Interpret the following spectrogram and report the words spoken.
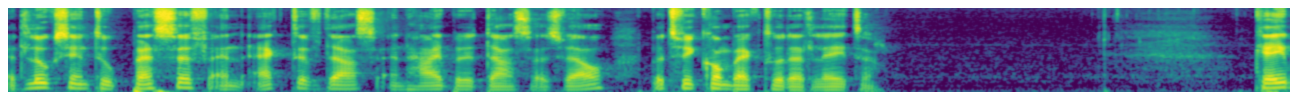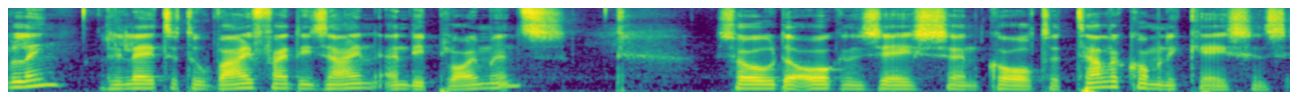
It looks into passive and active DAS and hybrid DAS as well, but we come back to that later. Cabling related to Wi-Fi design and deployments. So the organization called the Telecommunications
